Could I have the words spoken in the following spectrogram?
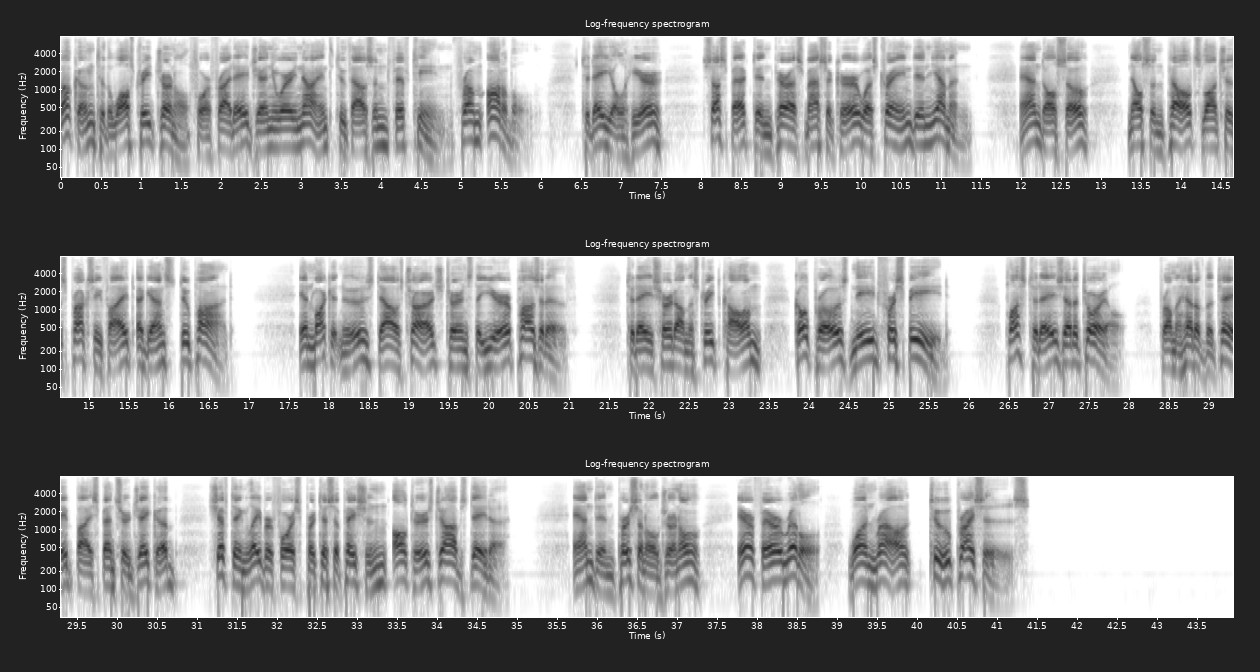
Welcome to the Wall Street Journal for Friday, January 9th, 2015, from Audible. Today you'll hear Suspect in Paris massacre was trained in Yemen, and also Nelson Peltz launches proxy fight against DuPont. In market news, Dow's charge turns the year positive. Today's Heard on the Street column GoPro's Need for Speed. Plus today's editorial from Ahead of the Tape by Spencer Jakab Shifting Labor Force Participation Alters Jobs Data. And in Personal Journal, Airfare Riddle One Route, Two Prices.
